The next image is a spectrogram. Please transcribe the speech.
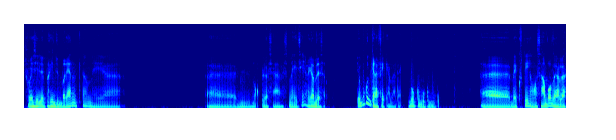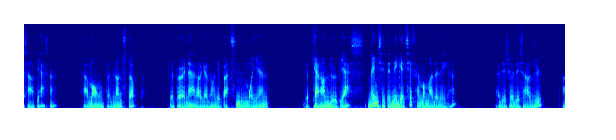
Choisis le prix du Brent, là, mais euh, euh, bon, là, ça se maintient. Regardez ça. Il y a beaucoup de graphiques un matin. Beaucoup, beaucoup, beaucoup. ben écoutez, on s'en va vers le 100$. Hein? Ça monte non-stop. Depuis un an, regardons, on est parti d'une moyenne de 42 pièces, même si c'était négatif à un moment donné. Hein? Ça a déjà descendu. Euh,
